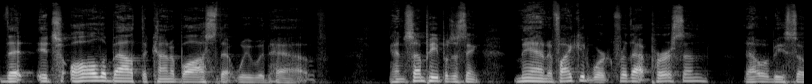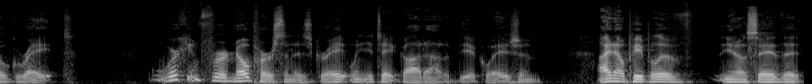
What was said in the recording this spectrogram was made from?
that it's all about the kind of boss that we would have. And some people just think, man, if I could work for that person, that would be so great working for no person is great when you take God out of the equation. I know people have, you know, say that,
